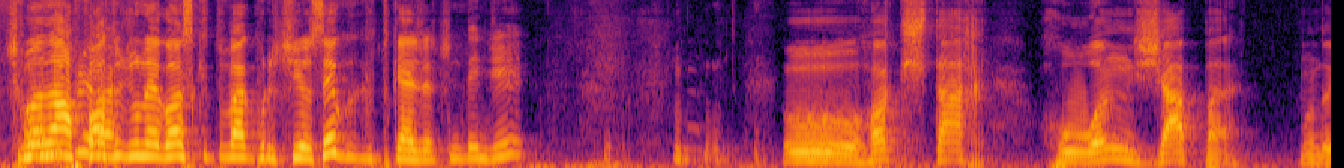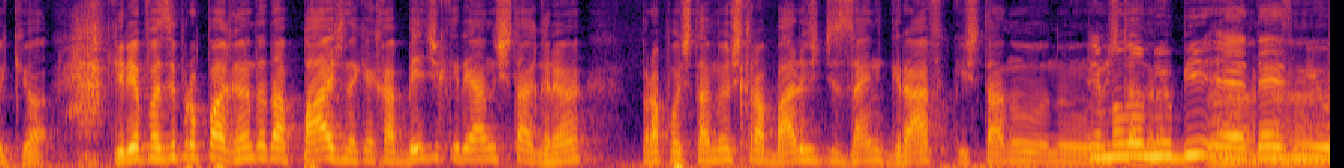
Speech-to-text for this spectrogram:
Deixa eu Fã mandar do uma Prior. foto de um negócio que tu vai curtir. Eu sei o que tu quer, já te entendi. O Rockstar Juan Japa mandou aqui, ó. Queria fazer propaganda da página que acabei de criar no Instagram pra postar meus trabalhos de design gráfico que está no, no Ele no mandou Instagram. mil bi- é, Aham, 10 aham, mil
